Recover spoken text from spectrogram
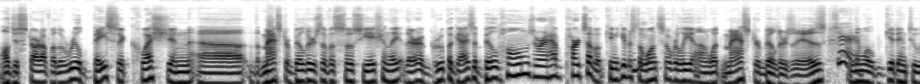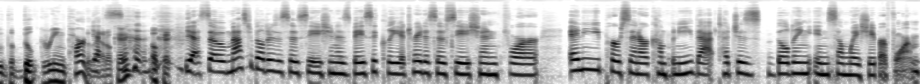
I'll just start off with a real basic question. Uh, the Master Builders of Association, they, they're a group of guys that build homes or have parts of it. Can you give us mm-hmm. the once over, Leah, on what Master Builders is? Sure. And then we'll get into the built green part of yes. that, okay? Okay. yeah, so Master Builders Association is basically a trade association for any person or company that touches building in some way, shape, or form.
